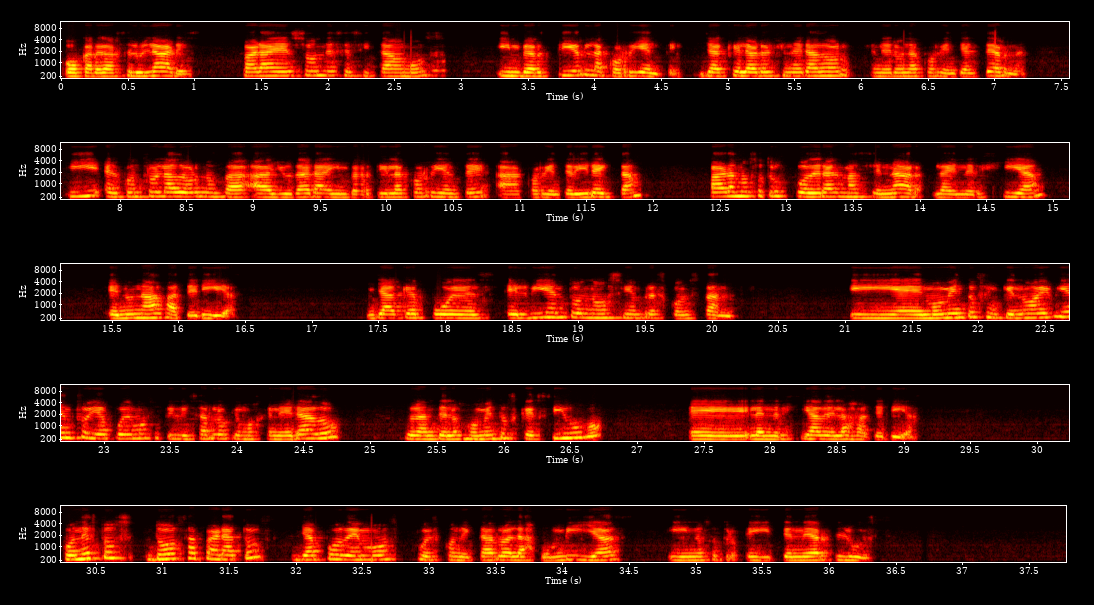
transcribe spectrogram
o cargar celulares. Para eso necesitamos invertir la corriente, ya que el aerogenerador genera una corriente alterna y el controlador nos va a ayudar a invertir la corriente a corriente directa para nosotros poder almacenar la energía en unas baterías, ya que pues el viento no siempre es constante. Y en momentos en que no hay viento ya podemos utilizar lo que hemos generado durante los momentos que sí hubo, eh, la energía de las baterías. Con estos dos aparatos ya podemos pues conectarlo a las bombillas y, nosotros, y tener luz.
